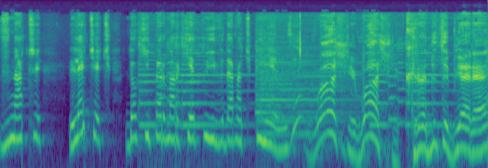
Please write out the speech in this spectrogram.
Znaczy lecieć do hipermarketu i wydawać pieniędzy? Właśnie, właśnie. Kredyty bierę,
